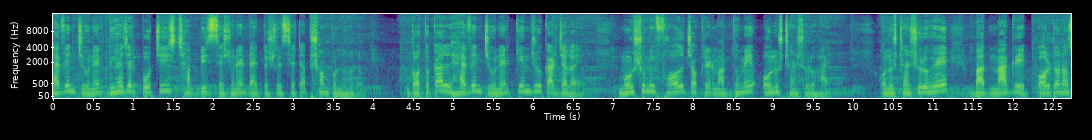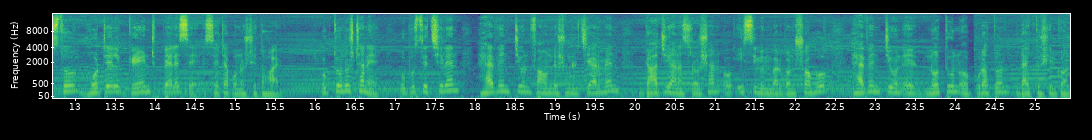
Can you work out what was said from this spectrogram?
হ্যাভেন টিউনের দুই হাজার পঁচিশ ছাব্বিশ সেশনের দায়িত্বশীল সেট সম্পন্ন হলো। গতকাল হ্যাভেন টিউনের কেন্দ্রীয় কার্যালয়ে মৌসুমি ফল চক্রের মাধ্যমে অনুষ্ঠান শুরু হয়। অনুষ্ঠান শুরু হয়ে বাদ মাগরিব পল্টনস্থ হোটেল গ্র্যান্ড প্যালেসে সেট অনুষ্ঠিত হয়। উক্ত অনুষ্ঠানে উপস্থিত ছিলেন হ্যাভেন টিউন ফাউন্ডেশনের চেয়ারম্যান গাজী আনাস রোশান ও ইসি মেম্বারগণ সহ হ্যাভেন টিউন এর নতুন ও পুরাতন দায়িত্বশীলগণ।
